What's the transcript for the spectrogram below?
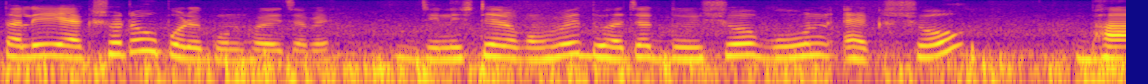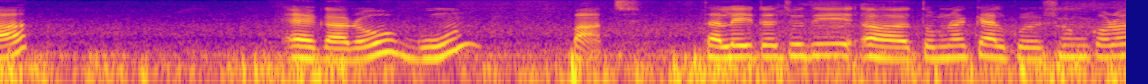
তাহলে এই একশোটা উপরে গুণ হয়ে যাবে। জিনিসটা এরকম হবে দু হাজার দুইশো গুণ একশো ভাগ এগারো গুণ পাঁচ। তাহলে এটা যদি তোমরা ক্যালকুলেশন করো,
